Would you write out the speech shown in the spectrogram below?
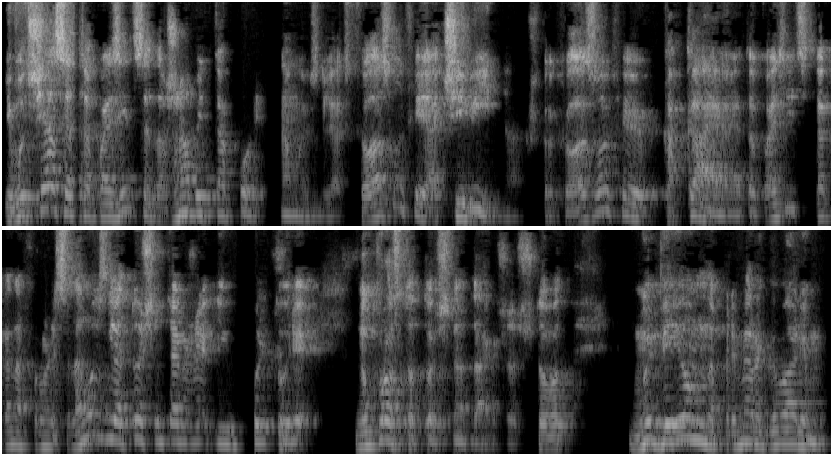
И вот сейчас эта позиция должна быть такой, на мой взгляд. В философии очевидно, что философия, какая эта позиция, как она формируется. На мой взгляд, точно так же и в культуре. Ну, просто точно так же, что вот мы берем, например, говорим,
